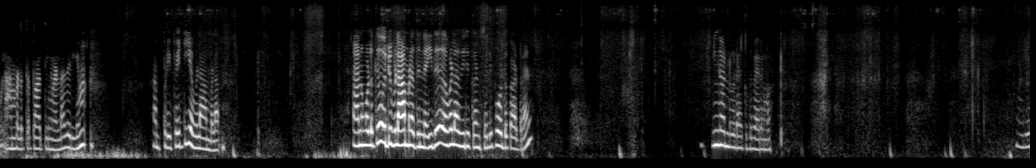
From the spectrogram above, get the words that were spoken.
விளாம்பழத்தை பார்த்தீங்கன்னா தெரியும். அப்படி பெட்டிய விளாம்பழம். நான் உங்களுக்கு ஒரு விளாம்பழத்தின் இது எவ்வளோ இருக்குன்னு சொல்லி போட்டு காட்டுறேன். இங்கே ஒன்று கிடக்குது வேறுங்க இங்கே.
